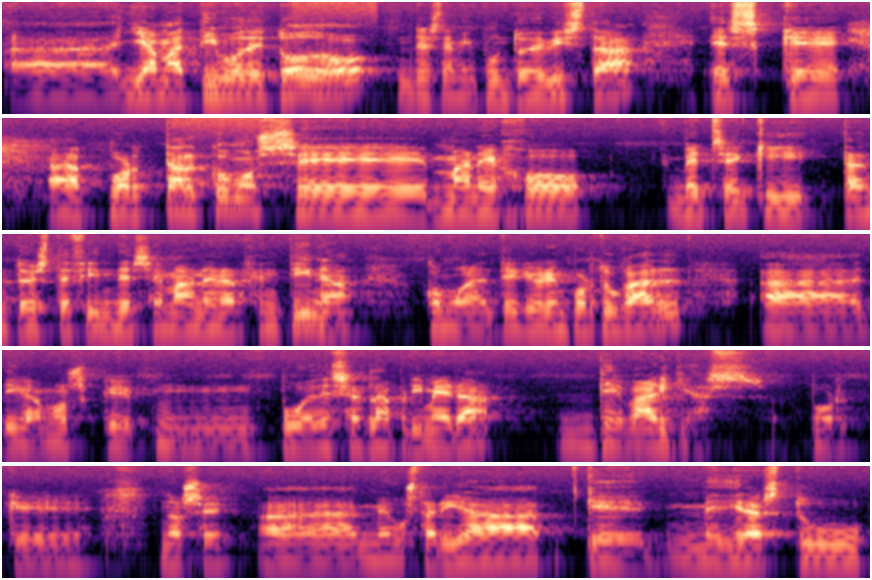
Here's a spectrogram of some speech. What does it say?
ah, llamativo de todo, desde mi punto de vista, es que por tal como se manejó Bezzecchi tanto este fin de semana en Argentina como el anterior en Portugal, ah, digamos que mm, puede ser la primera de varias, porque, no sé, ah, me gustaría que me dieras tu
